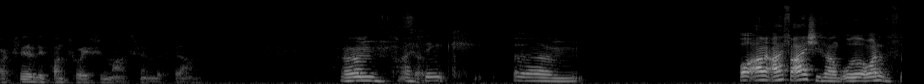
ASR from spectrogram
are clearly punctuation marks in the film. Um, I think. Um, well, I, I've- actually found well, one of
